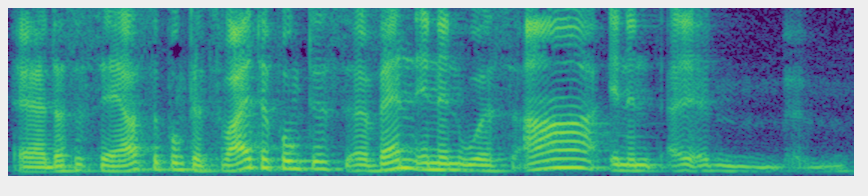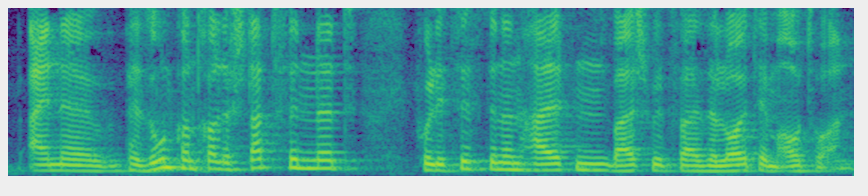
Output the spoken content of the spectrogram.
Äh, das ist der erste Punkt. Der zweite Punkt ist, äh, wenn in den USA in den, äh, eine Personenkontrolle stattfindet, Polizistinnen halten beispielsweise Leute im Auto an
